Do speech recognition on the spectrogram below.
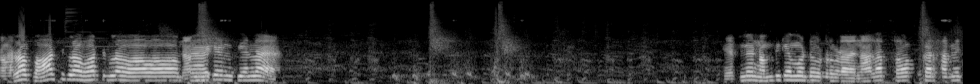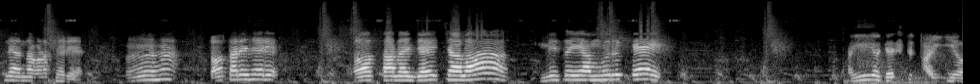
அதெல்லாம் பாத்துக்கலாம் பாத்துக்கலாம் வா வா வா. நம்பிக்கை முக்கியம்ல எப்பவுமே நம்பிக்கை மட்டும் விட்டுறக்கூடாது. நல்லா தோக்கிற சமயத்துல இருந்தா கூட சரி. தோத்தாலே சரி. தோத்தால ஜெயிச்சாலா மீசையா முறுக்கே. ஐயோ ஜஸ்ட் ஐயோ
